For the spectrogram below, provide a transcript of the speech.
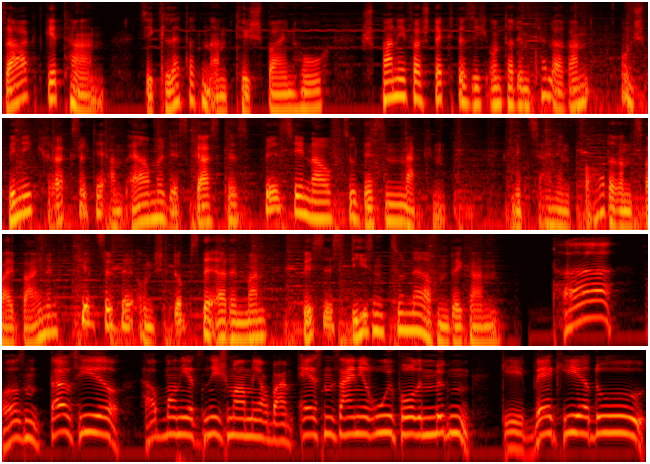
Gesagt, getan. Sie kletterten am Tischbein hoch, Spanni versteckte sich unter dem Tellerrand und Spinni kraxelte am Ärmel des Gastes bis hinauf zu dessen Nacken. Mit seinen vorderen zwei Beinen kitzelte und stupste er den Mann, bis es diesen zu nerven begann. Puh, was ist denn das hier? Hat man jetzt nicht mal mehr beim Essen seine Ruhe vor den Mücken? Geh weg hier, du!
